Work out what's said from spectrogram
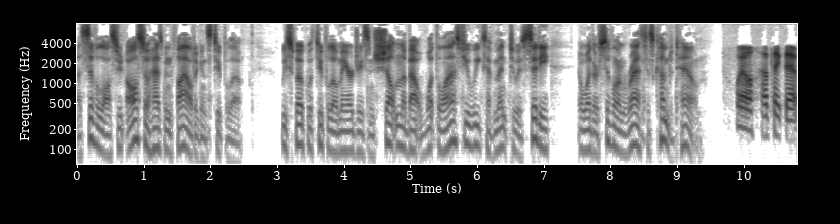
A civil lawsuit also has been filed against Tupelo. We spoke with Tupelo Mayor Jason Shelton about what the last few weeks have meant to his city and whether civil unrest has come to town. Well, I think that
